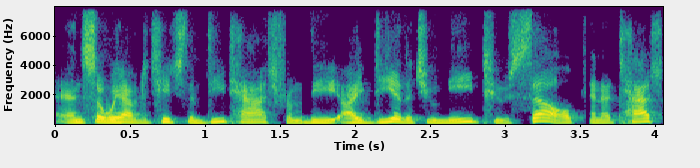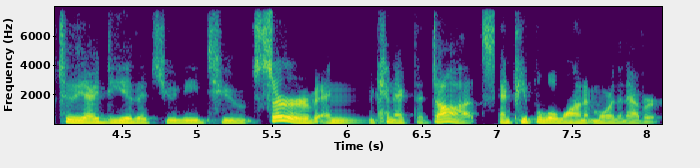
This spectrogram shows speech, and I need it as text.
And so we have to teach them detach from the idea that you need to sell and attach to the idea that you need to serve and connect the dots. And people will want it more than ever.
